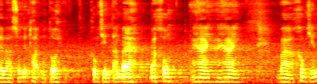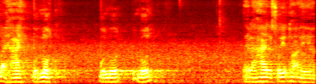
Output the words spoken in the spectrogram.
đây là số điện thoại của tôi 0983 30 22 22 và 0972 41 44 44 đây là hai cái số điện thoại à,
